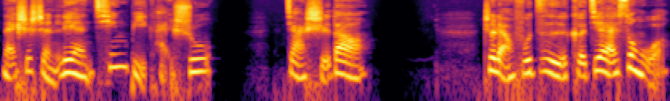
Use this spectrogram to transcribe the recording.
乃是沈炼亲笔楷书。贾石道：“这两幅字可接来送我，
